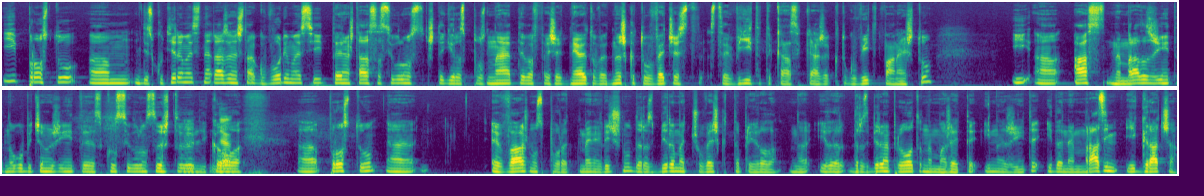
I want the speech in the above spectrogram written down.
и просто ам, дискутираме си разни неща, говориме си, те неща със сигурност ще ги разпознаете в ежедневието веднъж, като вече сте видите, така да се каже, като го видите това нещо. И а, аз не мразя жените, много обичам жените, с сигурно също, М, Никола. А, просто а, е важно, според мен лично, да разбираме човешката природа на, и да, да разбираме природата на мъжете и на жените и да не мразим играча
